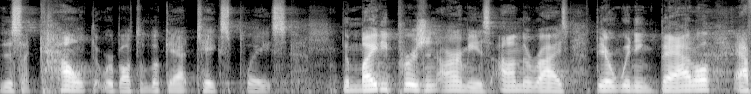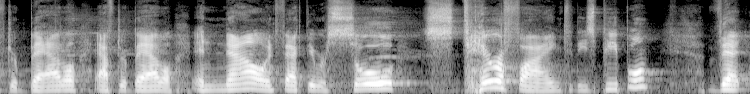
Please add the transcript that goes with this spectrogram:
this account that we're about to look at takes place. The mighty Persian army is on the rise. They are winning battle after battle after battle. And now, in fact, they were so terrifying to these people that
